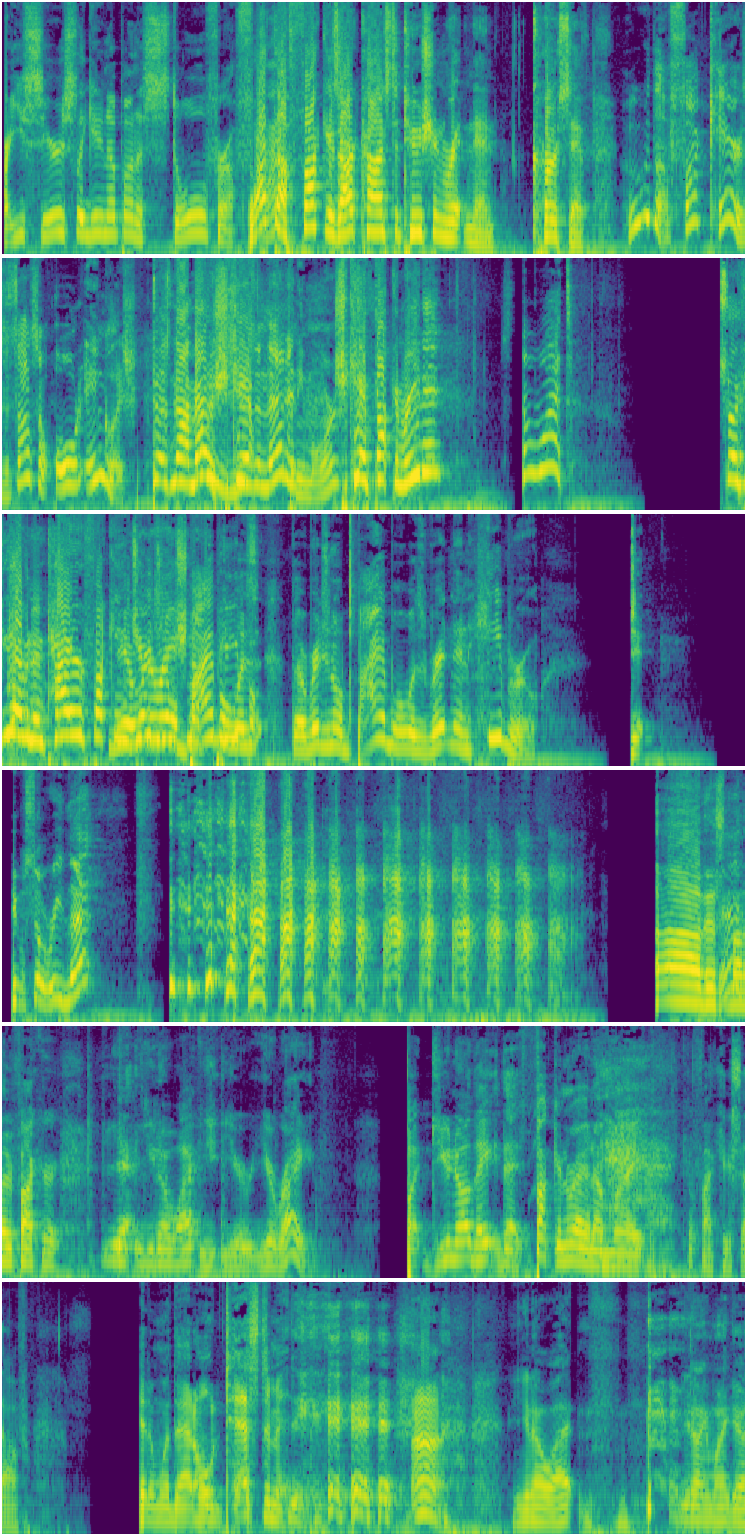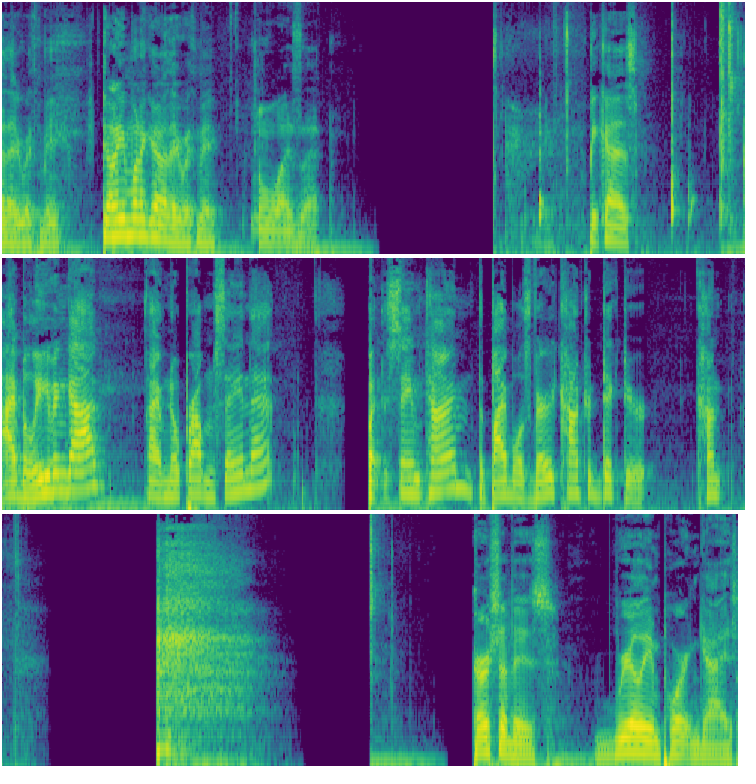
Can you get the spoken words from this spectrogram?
Are you seriously getting up on a stool for a what the fuck is our Constitution written in cursive? Who the fuck cares? It's also old English. Does not matter. Nobody's She can't. using that anymore. She can't fucking read it. So what? So if you have an entire fucking The original Bible was the original Bible was written in Hebrew. People still reading that? Oh, this motherfucker. Yeah, you know what? You- You're you're right. But do you know they that Fucking right, I'm right. go fuck yourself. Hit him with that Old Testament. Uh, You know what? you don't even want to go there with me. Don't even want to go there with me why is that? because I believe in God. I have no problem saying that. But at the same time, the Bible is very contradictory. Con- Cursive is really important, guys.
